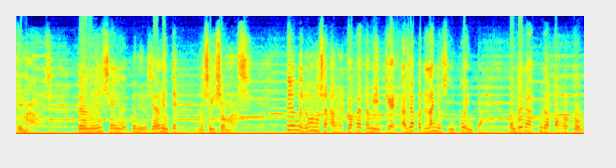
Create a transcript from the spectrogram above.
quemadas pero desde ese año después, desgraciadamente, no se hizo más. Pero bueno, vamos a, recordar también que allá por el año 50, cuando era cura párroco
